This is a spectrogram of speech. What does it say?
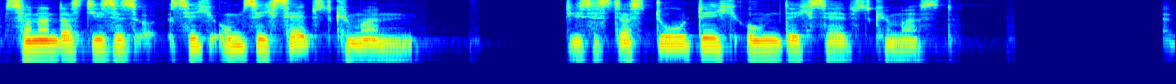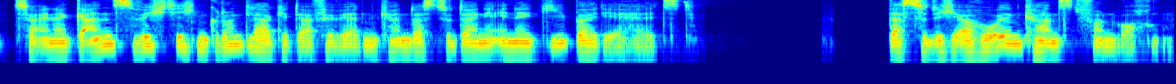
sondern dass dieses sich um sich selbst kümmern, dieses, dass du dich um dich selbst kümmerst, zu einer ganz wichtigen Grundlage dafür werden kann, dass du deine Energie bei dir hältst, dass du dich erholen kannst von Wochen,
